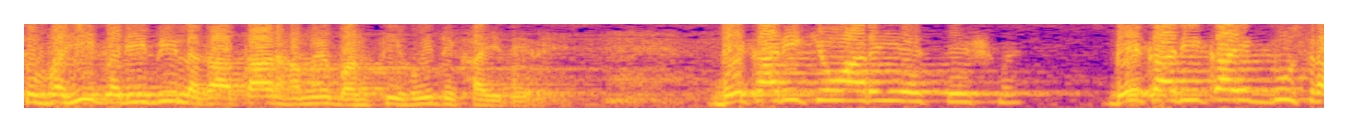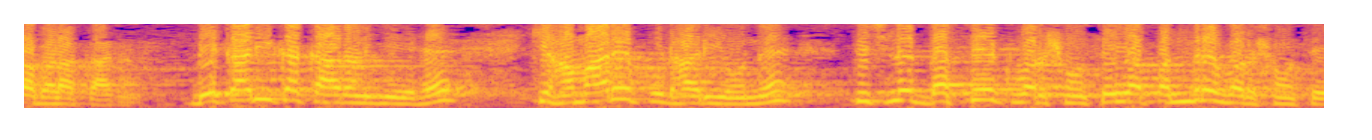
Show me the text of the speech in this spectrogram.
तो वही गरीबी लगातार हमें बढ़ती हुई दिखाई दे रही है। बेकारी क्यों आ रही है इस देश में? बेकारी का एक दूसरा बड़ा कारण बेकारी का कारण यह है कि हमारे पुढ़ारियों ने पिछले दस एक वर्षों से या पंद्रह वर्षों से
